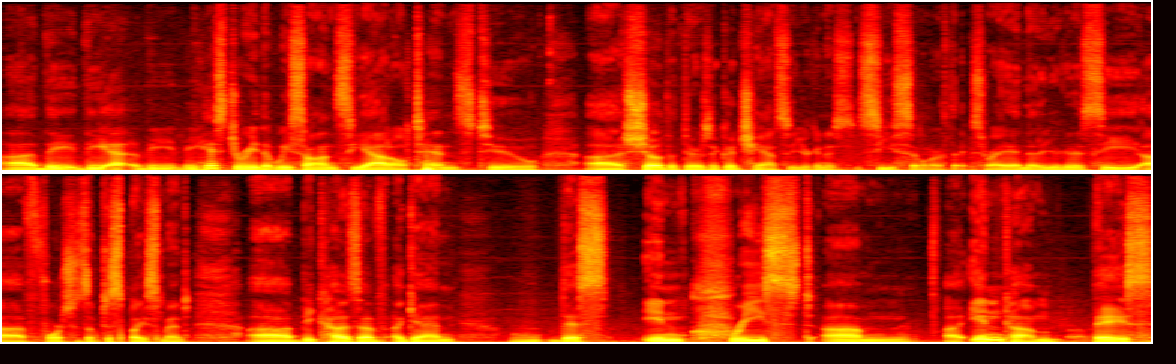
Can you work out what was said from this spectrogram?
uh, the, the, uh, the, the history that we saw in Seattle tends to uh, show that there's a good chance that you're going to see similar things, right? And that you're going to see uh, forces of displacement uh, because of, again, this increased um, uh, income base,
